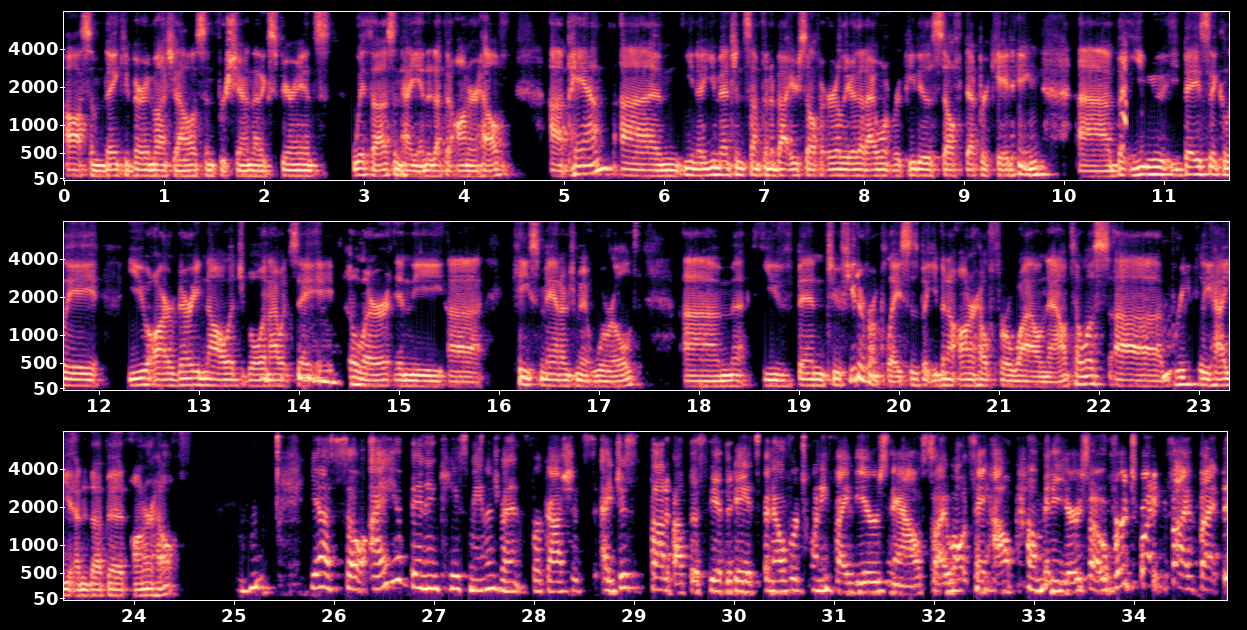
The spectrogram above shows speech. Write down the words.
Awesome. Thank you very much, Allison, for sharing that experience with us and how you ended up at Honor Health. Uh, Pam, um, you know, you mentioned something about yourself earlier that I won't repeat as self-deprecating, uh, but you basically you are very knowledgeable and I would say a pillar in the uh, case management world. Um, you've been to a few different places, but you've been at Honor Health for a while now. Tell us uh, briefly how you ended up at Honor Health. Mm-hmm. Yeah, so I have been in case management for gosh, it's I just thought about this the other day. It's been over 25 years now, so I won't say how how many years over 25, but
